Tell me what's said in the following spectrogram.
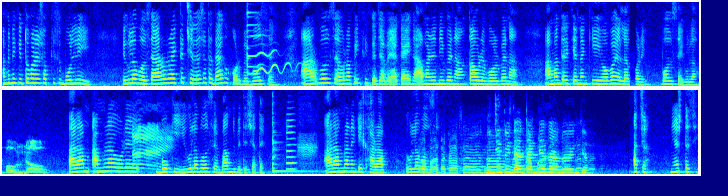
আমি নাকি তোমার সব কিছু বললি। এগুলো বলছে আর ওরা একটা ছেলের সাথে দেখা করবে বলছে। আর বলছে ওরা পিকনিকে যাবে একা একা আমারে নিবে না কাউরে বলবে না। আমাদেরকে নাকি অবহেলা করে বলছে এগুলা। আর আমরা ওরে বকি এগুলা বলছে বান্ধবীদের সাথে। আর আমরা নাকি খারাপ এগুলা বলছে। বুঝছি তুই যা ডাক দিয়ে যা লয়ে গিয়া আচ্ছা নিয়ে আসতেছি।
